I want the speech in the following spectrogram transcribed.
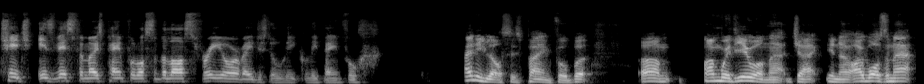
Chidge, is this the most painful loss of the last three, or are they just all equally painful? any loss is painful, but um, I'm with you on that, Jack. You know, I wasn't at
